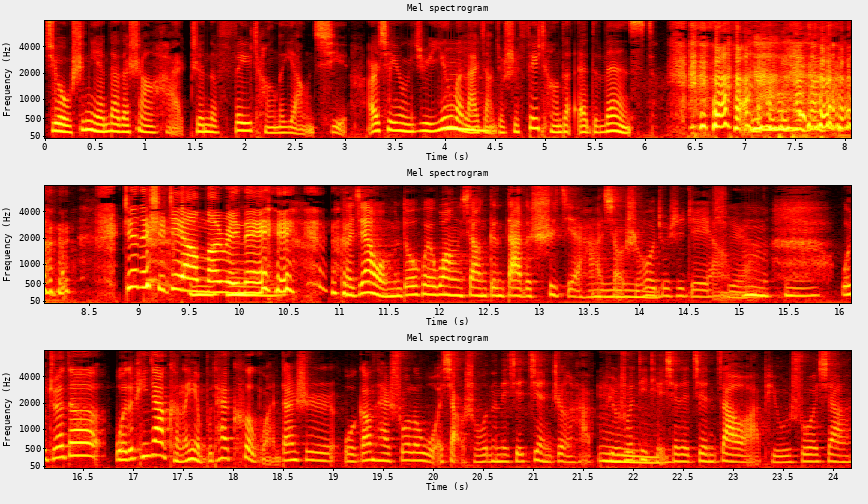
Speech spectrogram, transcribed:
九十年代的上海真的非常的洋气，而且用一句英文来讲，就是非常的 advanced。真的是这样吗，瑞内？可见我们都会望向更大的世界哈。小时候就是这样。是啊。我觉得我的评价可能也不太客观，但是我刚才说了我小时候的那些见证哈，比如说地铁线的建造啊，比如说像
